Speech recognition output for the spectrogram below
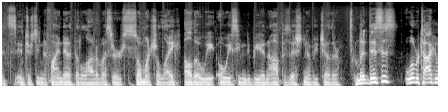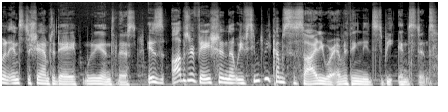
It's interesting to find out that a lot of us are so much alike, although we always seem to be in opposition of each other. But this is what we're talking about Instasham today. Moving into this is observation that we've seemed to become a society where everything needs to be instant,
